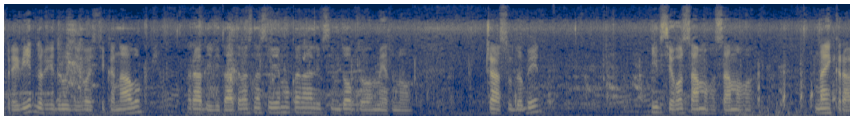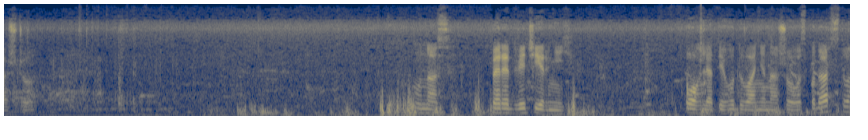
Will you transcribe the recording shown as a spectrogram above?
привіт, дорогі друзі, гості каналу. Радий вітати вас на своєму каналі. Всім доброго, мирного часу доби і всього самого-самого найкращого. У нас передвечірній огляд і годування нашого господарства.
